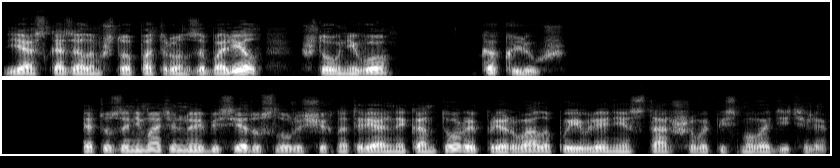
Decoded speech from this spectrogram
я сказал им, что патрон заболел, что у него коклюш. Эту занимательную беседу служащих нотариальной конторы прервало появление старшего письмоводителя.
